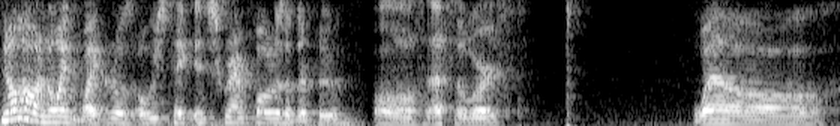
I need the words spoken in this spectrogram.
You know how annoying white girls always take Instagram photos of their food? Oh, that's the worst. Well.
